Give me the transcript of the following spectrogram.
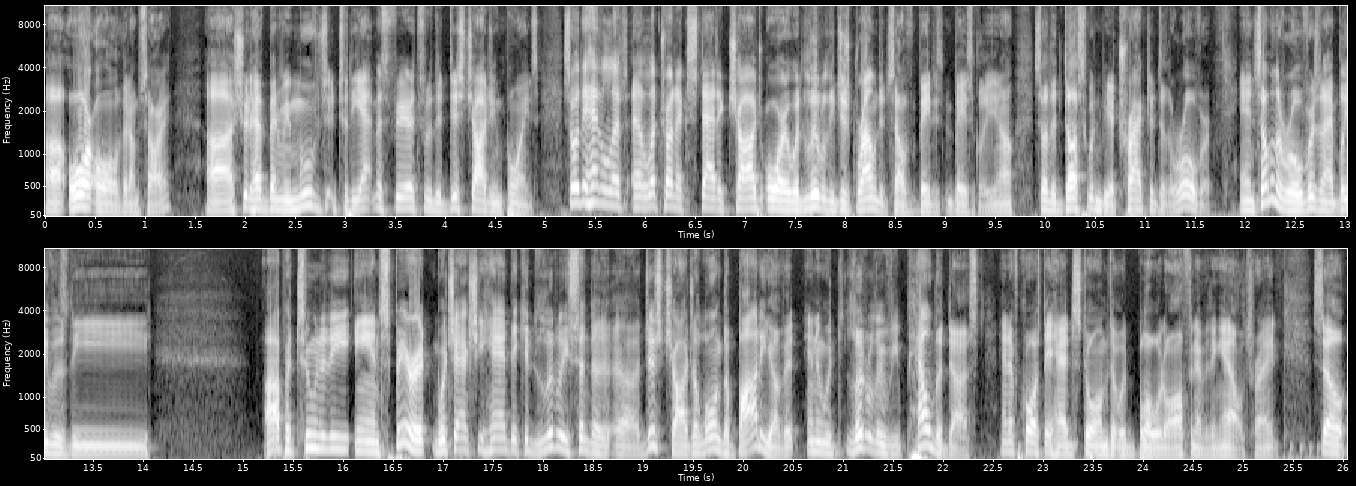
uh, or all of it, I'm sorry, uh, should have been removed to the atmosphere through the discharging points. So they had an electronic static charge, or it would literally just ground itself, basically, you know, so the dust wouldn't be attracted to the rover. And some of the rovers, and I believe it was the Opportunity and Spirit, which actually had, they could literally send a uh, discharge along the body of it and it would literally repel the dust. And of course, they had storms that would blow it off and everything else, right? So,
